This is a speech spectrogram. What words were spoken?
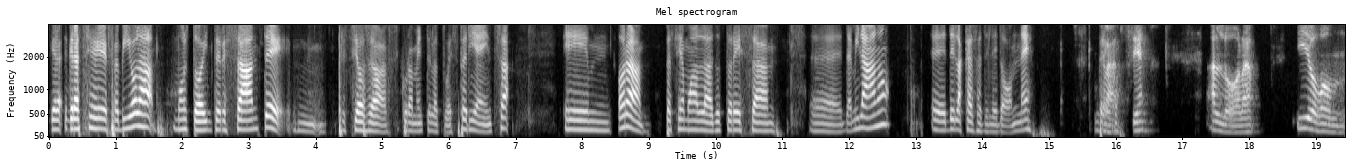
Gra- grazie Fabiola, molto interessante, mh, mm, preziosa sicuramente la tua esperienza. E, mh, mm, ora passiamo alla dottoressa eh, da Milano eh, della Casa delle Donne. Prego. Grazie. Allora, io mm,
